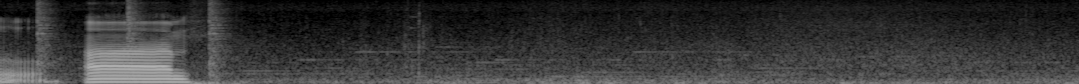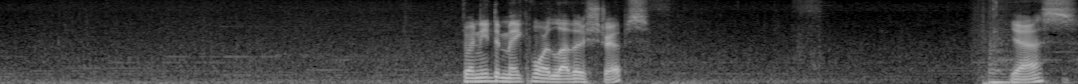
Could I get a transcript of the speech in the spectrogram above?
Ooh. Um... Do I need to make more leather strips? Yes.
